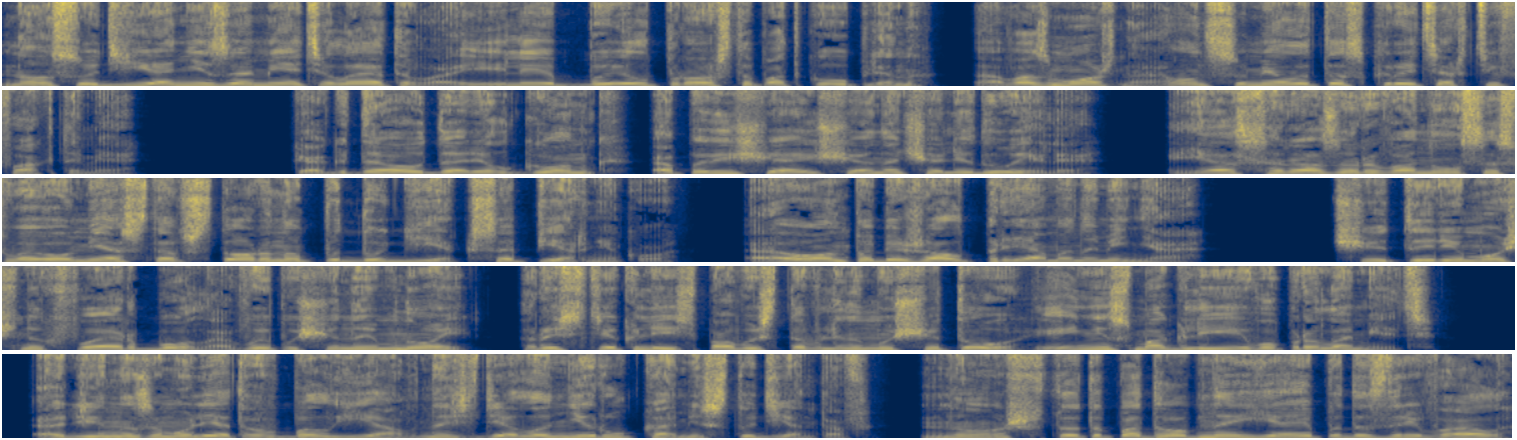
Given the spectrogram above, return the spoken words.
Но судья не заметил этого или был просто подкуплен, а, возможно, он сумел это скрыть артефактами. Когда ударил гонг, оповещающий о начале дуэли, я сразу рванул со своего места в сторону по дуге к сопернику, а он побежал прямо на меня. Четыре мощных фаербола, выпущенные мной, растеклись по выставленному щиту и не смогли его проломить. Один из амулетов был явно сделан не руками студентов, но что-то подобное я и подозревал.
